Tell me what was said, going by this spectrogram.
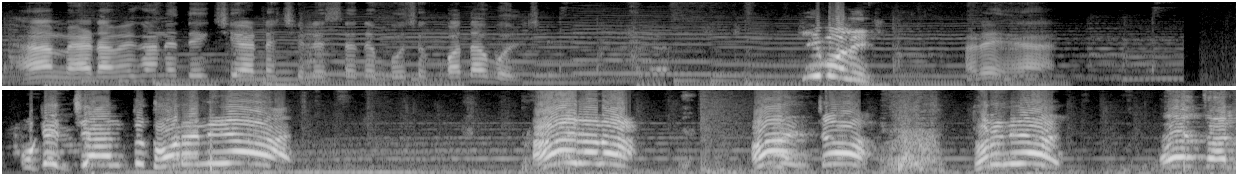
হ্যাঁ ম্যাডাম এখানে দেখছি একটা ছেলের সাথে বসে কথা বলছে। কি বলিস? আরে হ্যাঁ। ওকে জ্যান্ত ধরে নিয়ে আয়! না না! আয় যা! ধরে নিয়ে আয়! এই চল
